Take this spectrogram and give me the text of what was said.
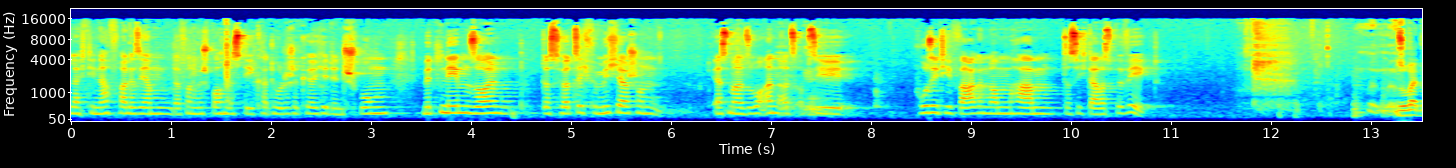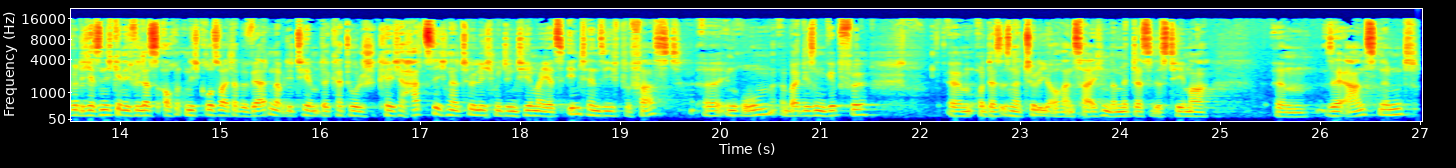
Vielleicht die Nachfrage. Sie haben davon gesprochen, dass die katholische Kirche den Schwung mitnehmen soll. Das hört sich für mich ja schon erstmal so an, als ob Sie positiv wahrgenommen haben, dass sich da was bewegt. Soweit würde ich jetzt nicht gehen. Ich will das auch nicht groß weiter bewerten, aber die, Themen, die katholische Kirche hat sich natürlich mit dem Thema jetzt intensiv befasst äh, in Rom bei diesem Gipfel. Ähm, und das ist natürlich auch ein Zeichen damit, dass sie das Thema ähm, sehr ernst nimmt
